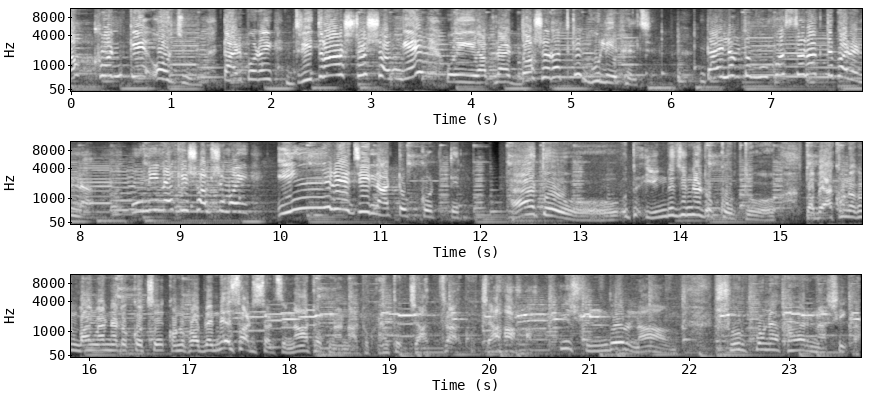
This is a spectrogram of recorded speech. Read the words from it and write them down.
লক্ষণকে অর্জুন। তারপর ওই ধৃতরাষ্ট্রের সঙ্গে ওই আপনার দশরথকে গুলিয়ে ফেলছে। ডায়লগ তো মুখস্থ রাখতে পারেন না। উনি নাকি সবসময় ইংরেজি নাটক করতেন। হ্যাঁ তো ও তো ইংরেজি নাটক করতো। তবে এখন এখন বাংলা নাটক করছে কোনো প্রবলেম নেই। সরি সরি নাটক না নাটক না তো যাত্রা করছে। আহা, কি সুন্দর নাম। সুর্পনাখার নাসিকা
